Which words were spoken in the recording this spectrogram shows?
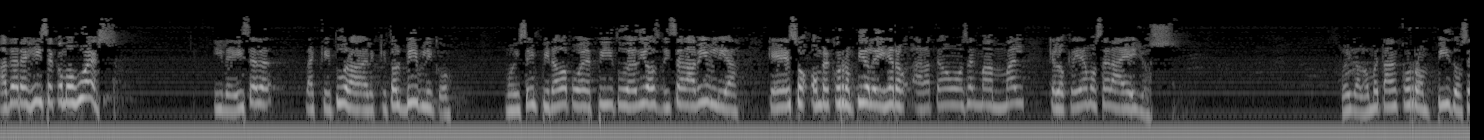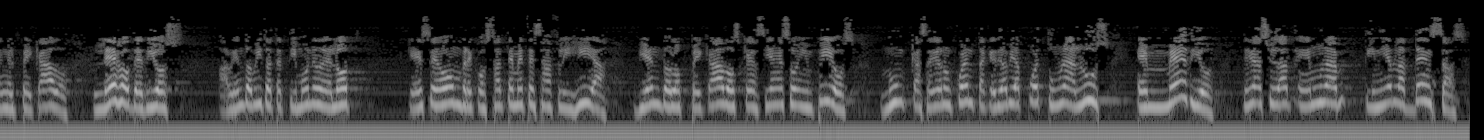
ha de regirse como juez. Y le dice la escritura, el escritor bíblico, Moisés inspirado por el Espíritu de Dios, dice la Biblia que esos hombres corrompidos le dijeron, ahora te vamos a hacer más mal que lo que queríamos hacer a ellos. Oiga, los hombres estaban corrompidos en el pecado, lejos de Dios, habiendo visto el testimonio de Lot, que ese hombre constantemente se afligía viendo los pecados que hacían esos impíos, nunca se dieron cuenta que Dios había puesto una luz en medio de esa ciudad, en unas tinieblas densas,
